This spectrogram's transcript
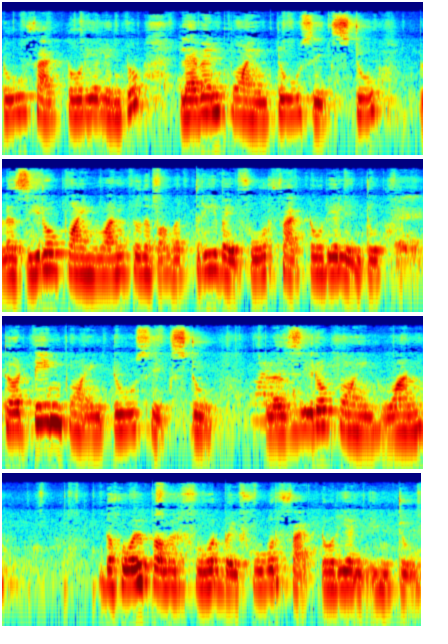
2 factorial into 11.262 plus 0.1 to the power 3 by 4 factorial into 13.262 plus 0.1 the whole power 4 by 4 factorial into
